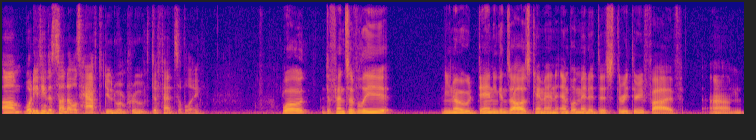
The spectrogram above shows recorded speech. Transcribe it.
um, what do you think the Sun Devils have to do to improve defensively? Well, defensively, you know, Danny Gonzales came in, implemented this three three five um,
